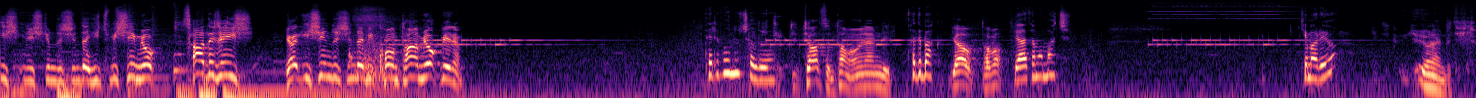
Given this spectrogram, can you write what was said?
iş ilişkim dışında hiçbir şeyim yok. Sadece iş. Ya işin dışında bir kontağım yok benim. Telefonu çalıyor. Çalsın tamam önemli değil. Hadi bak. Ya tamam Ya tamam aç. Kim arıyor? önemli değil.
